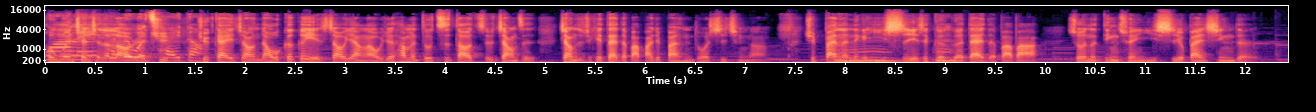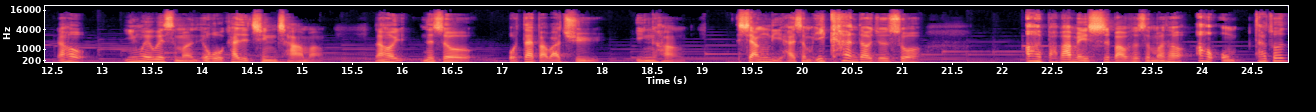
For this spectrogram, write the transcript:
昏昏沉沉的老人去去盖章，然后我哥哥也是照样啊，我觉得他们都知道就这样子这样子就可以带着爸爸去办很多事情啊，去办了那个仪式、嗯、也是哥哥带着爸爸。说那定存遗失又办新的，然后因为为什么？因为我开始清查嘛，然后那时候我带爸爸去银行乡里还是什么，一看到就是说啊，爸爸没事吧？我说什么？他说哦，我他说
